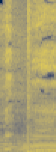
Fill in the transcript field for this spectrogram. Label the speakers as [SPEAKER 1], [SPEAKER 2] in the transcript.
[SPEAKER 1] with you.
